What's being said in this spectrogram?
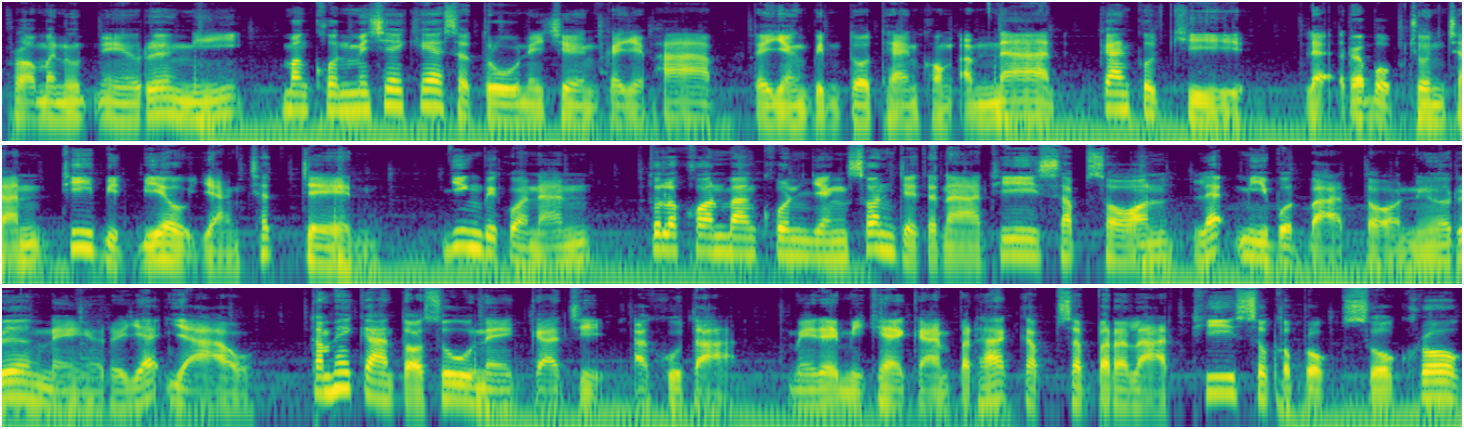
เพราะมนุษย์ในเรื่องนี้ บางคนไม่ใช่แค่ศัตรูในเชิงกายภาพ แต่ยังเป็นตัวแทนของอำนาจ การกดขี่ และระบบชนชั้นที่บิดเบี้ยวอย่างชัดเจน ยิ่งไปกว่านั้น ตัวละครบางคนยังซ่อนเจตนาที่ซับซ้อน และมีบทบาทต่อเนื้อเรื่องในระยะยาวทำให้การต่อสู้ในกาจิอาคุตะ ไม่ได้มีแค่การประทะกับสัตว์ประหลาดที่สกปรกโสโครก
